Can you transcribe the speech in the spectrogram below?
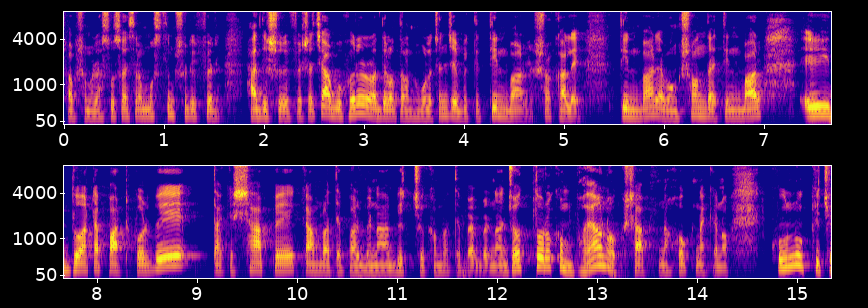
সবসময় রাসুসাইসলাম মুসলিম শরীফের হাদিস শরীফের এসেছে। আবু হুরার রাদিয়াল্লাহু বলেছেন যে ব্যক্তি তিনবার সকালে তিনবার এবং সন্ধ্যায় তিনবার এই দোয়াটা পাঠ করবে, তাকে সাপে কামড়াতে পারবে না, বিচ্ছু কামড়াতে পারবে না। যত রকম ভয়ানক সাপ না হোক না কেন কোনো কিছু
